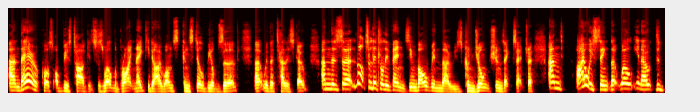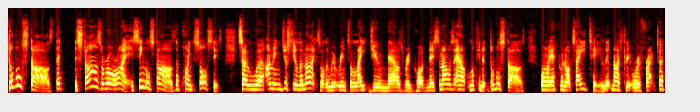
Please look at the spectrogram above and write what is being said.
And they're, of course, obvious targets as well. The bright naked eye ones can still be observed uh, with a telescope. And there's uh, lots of little events involving those conjunctions, etc. And I always think that, well, you know, the double stars, the stars are all right. It's single stars, they're point sources. So, uh, I mean, just the other night, so then we were into late June now as we're recording this, and I was out looking at double stars with my Equinox 80, a nice little refractor,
